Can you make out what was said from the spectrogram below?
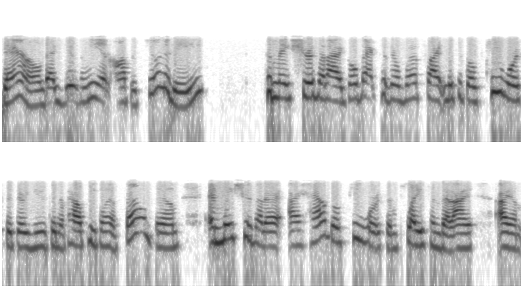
down. That gives me an opportunity to make sure that I go back to their website, look at those keywords that they're using of how people have found them, and make sure that I, I have those keywords in place and that I, I am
